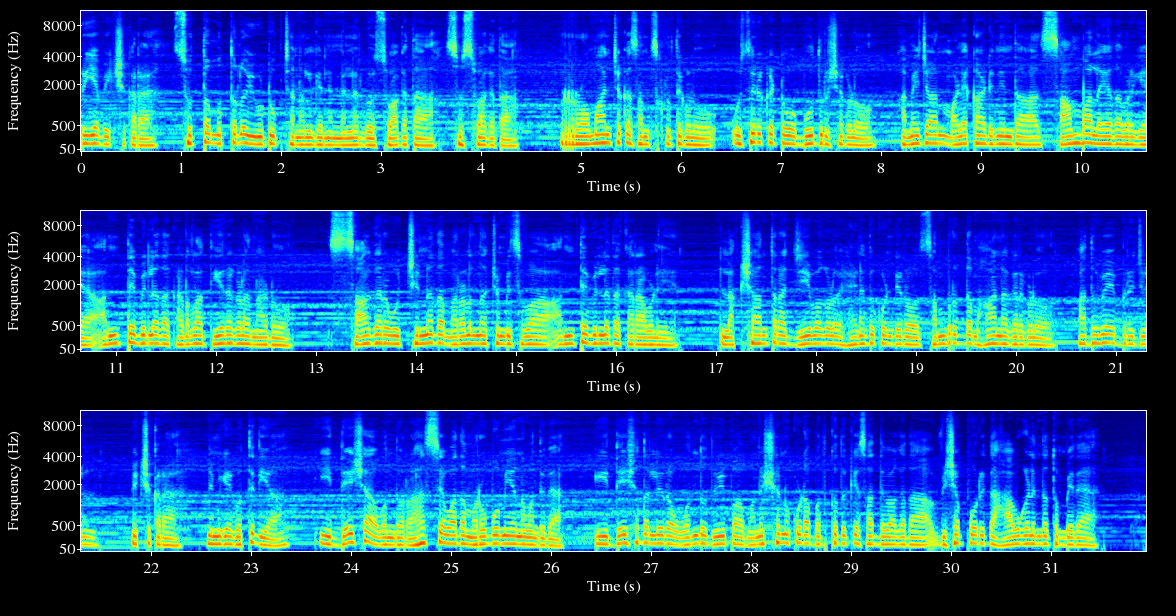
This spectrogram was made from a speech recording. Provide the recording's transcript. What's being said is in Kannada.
ಪ್ರಿಯ ವೀಕ್ಷಕರ, ಸುತ್ತಮುತ್ತಲು ಯೂಟ್ಯೂಬ್ ಚಾನಲ್ಗೆ ನಿಮ್ಮೆಲ್ಲರಿಗೂ ಸ್ವಾಗತ, ಸುಸ್ವಾಗತ. ರೋಮಾಂಚಕ ಸಂಸ್ಕೃತಿಗಳು, ಉಸಿರು ಕಟ್ಟುವ ಭೂದೃಶ್ಯಗಳು, ಅಮೆಜಾನ್ ಮಳೆಕಾಡಿನಿಂದ ಸಾಂಬಾಲಯದವರೆಗೆ ಅಂತ್ಯವಿಲ್ಲದ ಕಡಲ ತೀರಗಳ ನಾಡು, ಸಾಗರವು ಚಿನ್ನದ ಮರಳನ್ನು ಚುಂಬಿಸುವ ಅಂತ್ಯವಿಲ್ಲದ ಕರಾವಳಿ, ಲಕ್ಷಾಂತರ ಜೀವಗಳು ಹೆಣೆದುಕೊಂಡಿರೋ ಸಮೃದ್ಧ ಮಹಾನಗರಗಳು, ಅದುವೇ ಬ್ರೆಜಿಲ್. ವೀಕ್ಷಕರ, ನಿಮಗೆ ಗೊತ್ತಿದೆಯಾ? ಈ ದೇಶ ಒಂದು ರಹಸ್ಯವಾದ ಮರುಭೂಮಿಯನ್ನು ಹೊಂದಿದೆ. ಈ ದೇಶದಲ್ಲಿರೋ ಒಂದು ದ್ವೀಪ ಮನುಷ್ಯನು ಕೂಡ ಬದುಕೋದಕ್ಕೆ ಸಾಧ್ಯವಾಗದ ವಿಷಪೂರಿತ ಹಾವುಗಳಿಂದ ತುಂಬಿದೆ.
